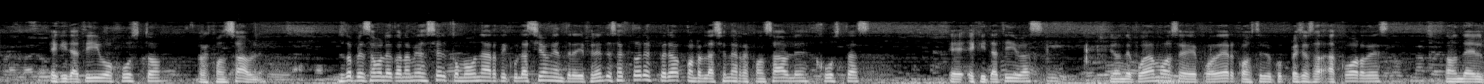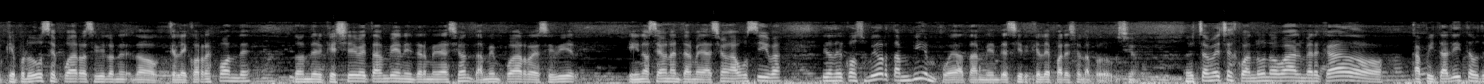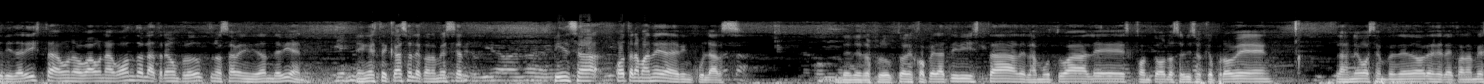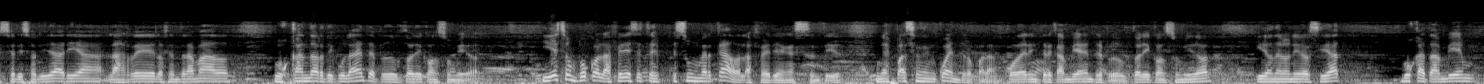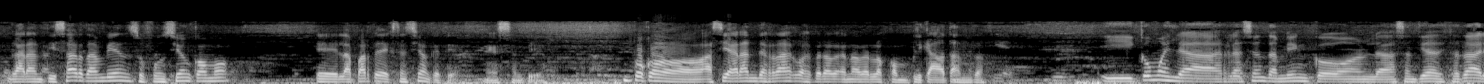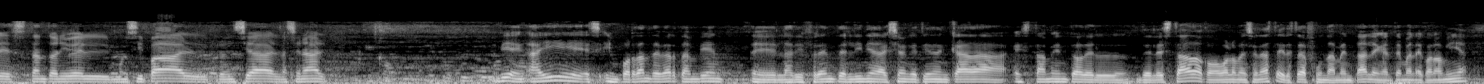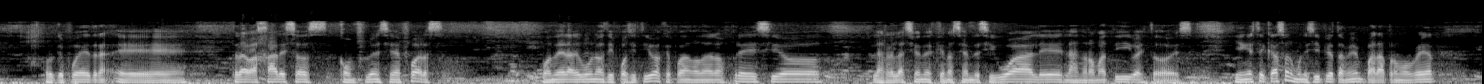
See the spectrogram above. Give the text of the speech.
equitativo, justo, responsable. Nosotros pensamos la economía social como una articulación entre diferentes actores, pero con relaciones responsables, justas, eh, equitativas, y donde podamos eh, poder construir precios acordes, donde el que produce pueda recibir lo, que le corresponde, donde el que lleve también intermediación también pueda recibir y no sea una intermediación abusiva y donde el consumidor también pueda también decir qué le pareció la producción. Muchas veces cuando uno va al mercado capitalista, utilitarista, uno va a una góndola, trae un producto y no sabe ni de dónde viene. En este caso la economía social piensa otra manera de vincularse. De los productores cooperativistas, de las mutuales, con todos los servicios que proveen, los nuevos emprendedores de la economía social y solidaria, las redes, los entramados, buscando articular entre productor y consumidor. Y eso un poco la feria es, este, es un mercado la feria en ese sentido, un espacio de encuentro para poder intercambiar entre productor y consumidor y donde la universidad busca también garantizar también su función como eh, la parte de extensión que tiene en ese sentido. Un poco así a grandes rasgos, espero no haberlo complicado tanto. ¿Y cómo es la relación también con las entidades estatales, tanto a nivel municipal, provincial, nacional? Bien, ahí es importante ver también eh, las diferentes líneas de acción que tienen cada estamento del, del, Estado, como vos lo mencionaste, el Estado es fundamental en el tema de la economía, porque puede eh, trabajar esas confluencias de fuerza poner algunos dispositivos que puedan controlar los precios, las relaciones que no sean desiguales, las normativas y todo eso. Y en este caso el municipio también para promover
